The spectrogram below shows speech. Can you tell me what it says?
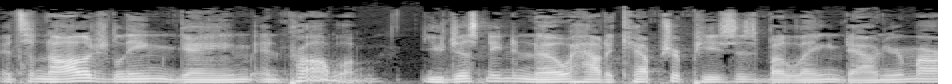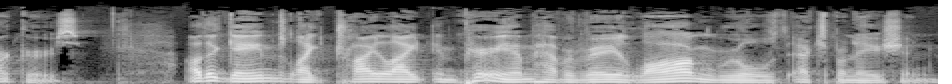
It's a knowledge lean game and problem. You just need to know how to capture pieces by laying down your markers. Other games like Twilight Imperium have a very long rules explanation.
